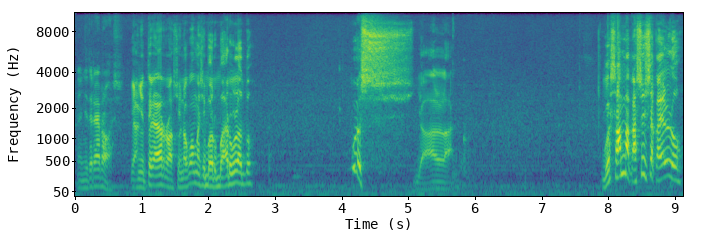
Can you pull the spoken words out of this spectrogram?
Yang nyetir Eros. Yang nyetir Eros, Innova masih baru-baru lah tuh. Bus, jalan. Gue sama kasusnya kayak lo.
